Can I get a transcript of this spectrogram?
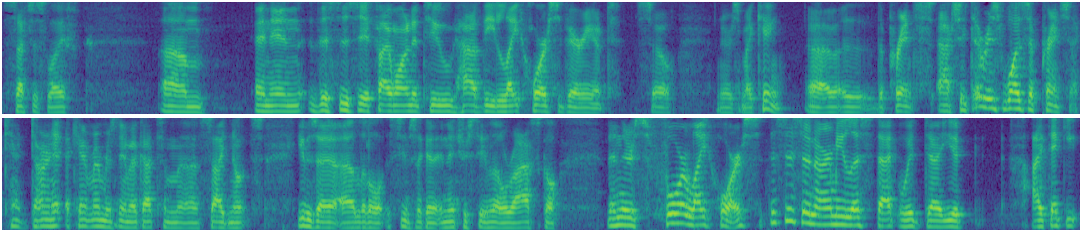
such is life. Um, and then this is if I wanted to have the light horse variant. So there's my king uh, the prince. Actually, there is was a prince. I can't darn it. I can't remember his name. I got some uh, side notes. He was a, a little. Seems like an interesting little rascal. Then there's four light horse. This is an army list that would uh, you. I think you.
